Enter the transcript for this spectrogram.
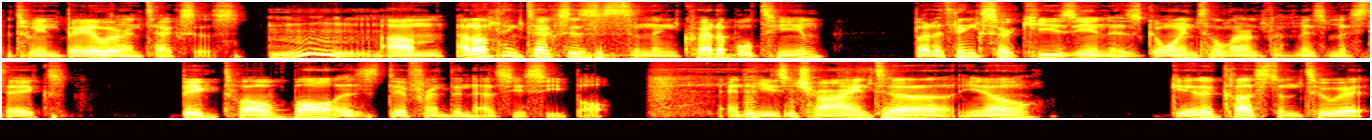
between Baylor and Texas. Mm. Um, I don't think Texas is an incredible team, but I think Sarkisian is going to learn from his mistakes. Big 12 ball is different than SEC ball, and he's trying to, you know, get accustomed to it.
